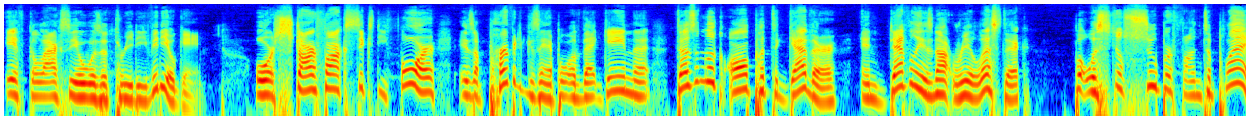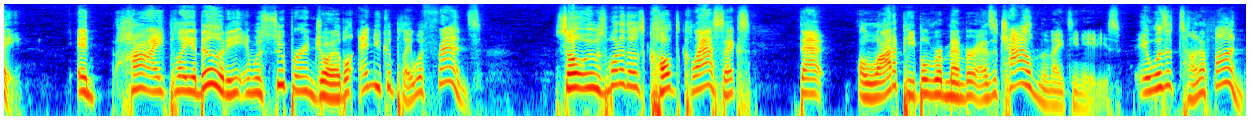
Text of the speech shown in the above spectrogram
if Galaxia was a 3D video game. Or Star Fox 64 is a perfect example of that game that doesn't look all put together and definitely is not realistic, but was still super fun to play and high playability and was super enjoyable and you could play with friends. So it was one of those cult classics that a lot of people remember as a child in the 1980s. It was a ton of fun.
